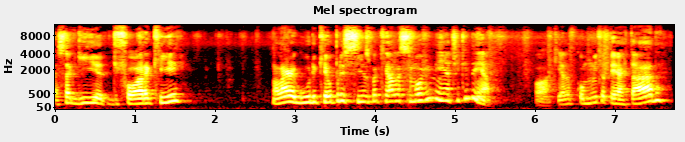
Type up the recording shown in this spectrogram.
essa guia de fora aqui na largura que eu preciso para que ela se movimente aqui dentro. Ó, aqui ela ficou muito apertada.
